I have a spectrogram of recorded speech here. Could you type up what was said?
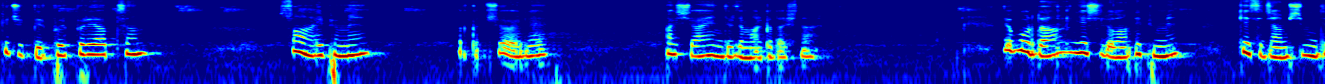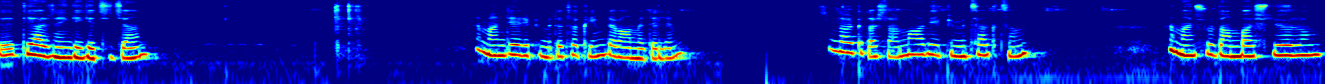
küçük bir pırpır yaptım. Sonra ipimi bakın şöyle aşağı indirdim arkadaşlar. Ve burada yeşil olan ipimi keseceğim. Şimdi diğer renge geçeceğim. Hemen diğer ipimi de takayım devam edelim. Şimdi arkadaşlar mavi ipimi taktım. Hemen şuradan başlıyorum.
